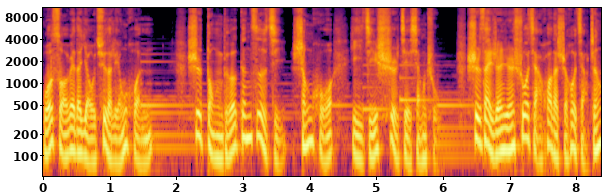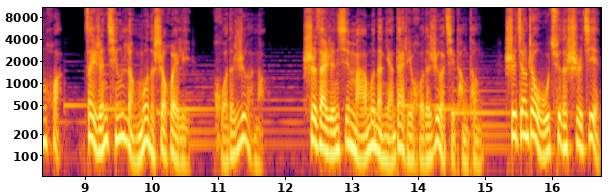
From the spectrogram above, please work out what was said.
我所谓的有趣的灵魂。是懂得跟自己、生活以及世界相处，是在人人说假话的时候讲真话，在人情冷漠的社会里活得热闹，是在人心麻木的年代里活得热气腾腾，是将这无趣的世界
